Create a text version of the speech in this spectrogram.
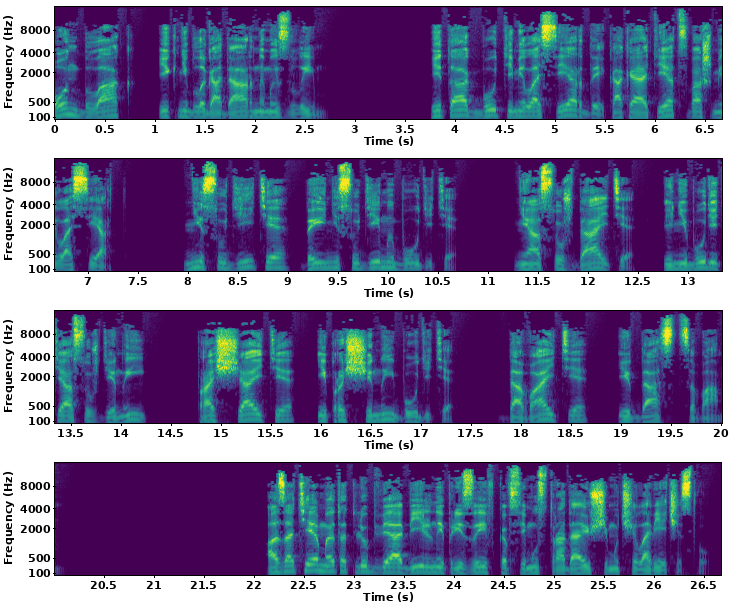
Он благ и к неблагодарным и злым. Итак, будьте милосерды, как и Отец ваш милосерд. Не судите, да и не судимы будете. Не осуждайте, и не будете осуждены. Прощайте, и прощены будете. Давайте, и дастся вам. А затем этот любвеобильный призыв ко всему страдающему человечеству –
